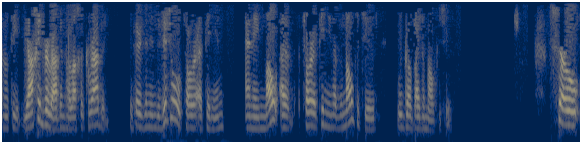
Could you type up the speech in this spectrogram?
I don't see, Yachid v'rabbin halacha k'rabbin. If there's an individual Torah opinion and a, mul- a Torah opinion of the multitude, we go by the multitude. So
